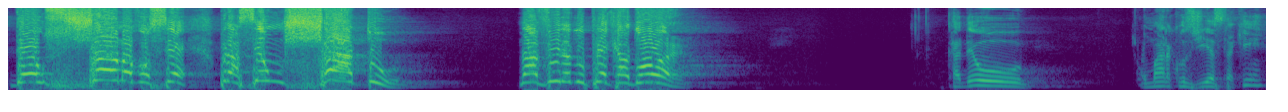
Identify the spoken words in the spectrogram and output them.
Deus chama você para ser um chato na vida do pecador. Cadê o, o Marcos Dias? Está aqui?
